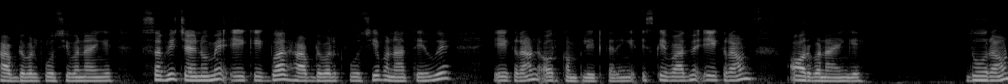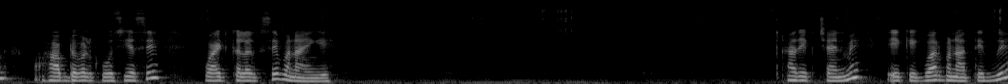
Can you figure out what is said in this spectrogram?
हाफ़ डबल क्रोशिया बनाएँगे। सभी चैनों में एक एक बार हाफ़ डबल क्रोशिया बनाते हुए एक राउंड और कंप्लीट करेंगे। इसके बाद में एक राउंड और बनाएँगे। दो राउंड हाफ़ डबल क्रोशिया से वाइट कलर से बनाएँगे। हर एक चैन में एक एक बार बनाते हुए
